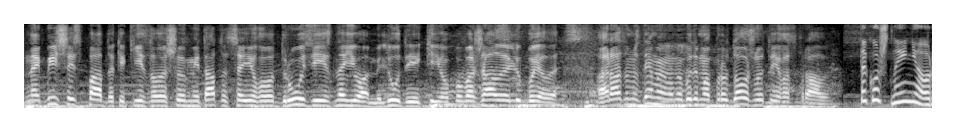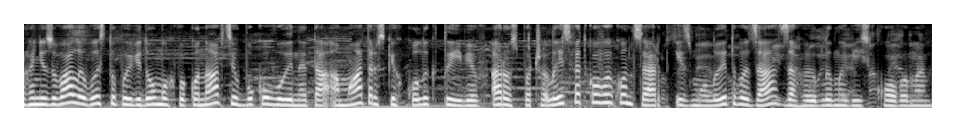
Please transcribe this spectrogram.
Найбільший спадок, який залишив мій тато, це його друзі і знайомі, люди, які його поважали, любили. А разом з ними ми будемо продовжувати його справи. Також нині організували виступи відомих виконавців Буковини та аматорських колективів. А розпочали святковий концерт із молитви за загиблими військовими.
